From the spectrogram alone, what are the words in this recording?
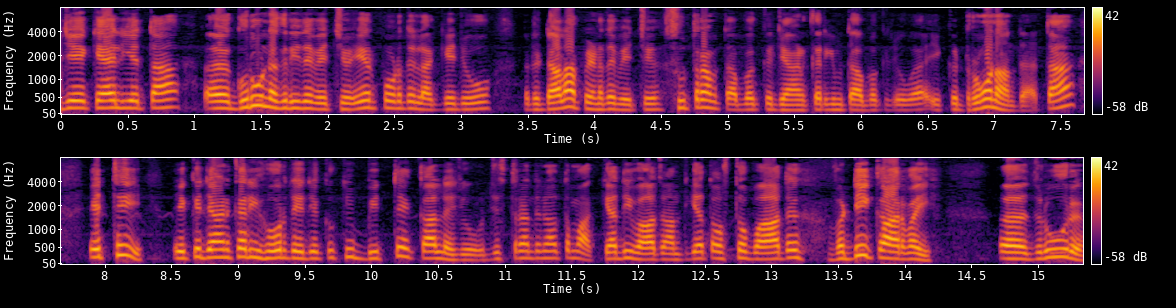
ਜੇ ਕਹਿ ਲਈਏ ਤਾਂ ਗੁਰੂ ਨਗਰੀ ਦੇ ਵਿੱਚ 에어ਪੋਰਟ ਦੇ ਲਾਗੇ ਜੋ ਰਡਾਲਾ ਪਿੰਡ ਦੇ ਵਿੱਚ ਸੂਤਰਾਂ ਮੁਤਾਬਕ, ਜਾਣਕਾਰੀ ਮੁਤਾਬਕ ਜੋ ਹੈ, ਇੱਕ ਡਰੋਨ ਆਉਂਦਾ ਤਾਂ ਇੱਥੇ ਹੀ ਇੱਕ ਜਾਣਕਾਰੀ ਹੋਰ ਦੇ ਦਿਓ, ਕਿਉਂਕਿ ਬੀਤੇ ਕੱਲ ਜੋ ਜਿਸ ਤਰ੍ਹਾਂ ਦੇ ਨਾਲ ਧਮਾਕਿਆਂ ਦੀ ਆਵਾਜ਼ ਆਉਂਦੀ ਹੈ, ਤਾਂ ਉਸ ਤੋਂ ਬਾਅਦ ਵੱਡੀ ਕਾਰਵਾਈ ਜ਼ਰੂਰ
